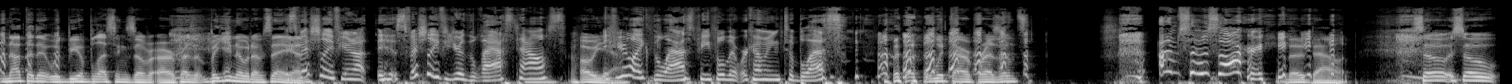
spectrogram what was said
I, not that it would be a blessings of our presence, but you know what I'm saying. especially if you're not especially if you're the last house. Oh, yeah. If you're like the last people that were coming to bless, with our presence, I'm so sorry. no doubt. So, so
